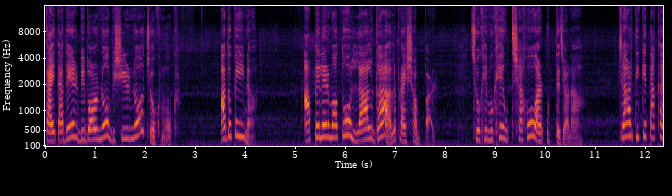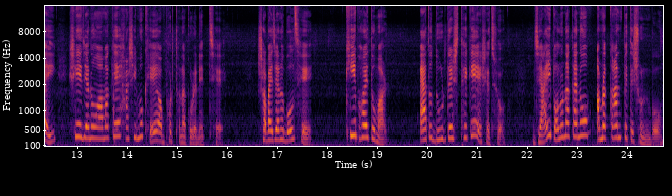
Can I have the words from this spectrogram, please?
তাই তাদের বিবর্ণ, বিশীর্ণ চোখ মুখ আদপেই না। আপেলের মতো লাল গাল প্রায় সব্বার। চোখে মুখে উৎসাহ আর উত্তেজনা। যার দিকে তাকাই, সে যেন আমাকে হাসি মুখে অভ্যর্থনা করে নিচ্ছে। সবাই যেন বলছে, কি ভয় তোমার? এত দূর দেশ থেকে এসেছ। যাই বলো না কেন, আমরা কান পেতে শুনব।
